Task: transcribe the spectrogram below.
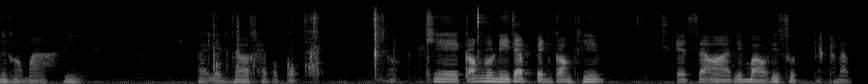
ดึงออกมา นี่ ใส่เลนส์ก็แค่ประกบ โอเค กล้องรุ่นนี้จะเป็นกล้องที่ SLR ที่เบาที่สุดนะครับ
